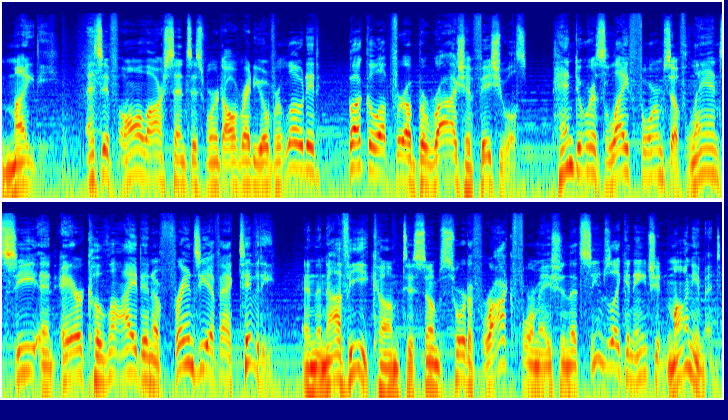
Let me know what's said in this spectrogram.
mighty. As if all our senses weren't already overloaded, Buckle up for a barrage of visuals. Pandora's life forms of land, sea, and air collide in a frenzy of activity, and the Na'vi come to some sort of rock formation that seems like an ancient monument.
